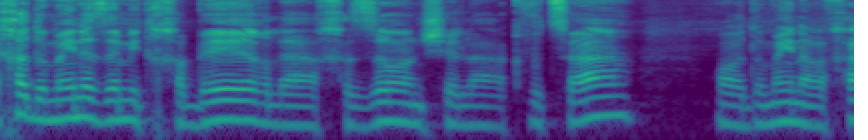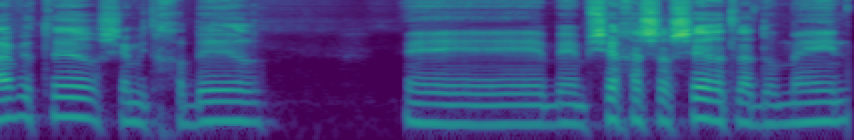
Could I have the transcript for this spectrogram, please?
איך הדומיין הזה מתחבר לחזון של הקבוצה, או הדומיין הרחב יותר, שמתחבר אה, בהמשך השרשרת לדומיין,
